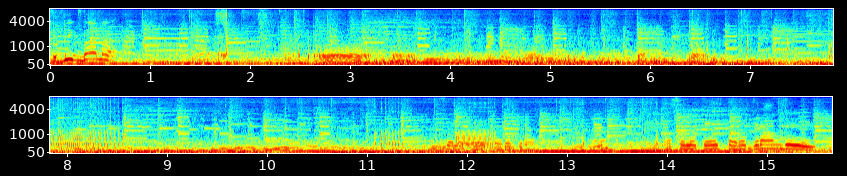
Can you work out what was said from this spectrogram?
The Big Mama. Oh. No sé lo que es, pero es grande. No sé lo que es, pero es grande.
